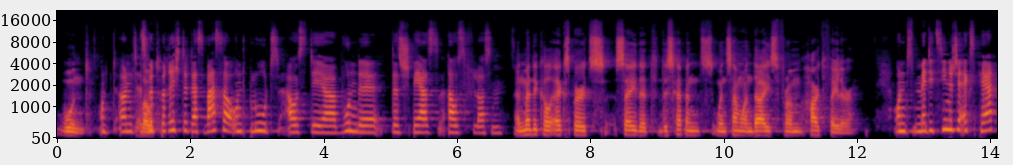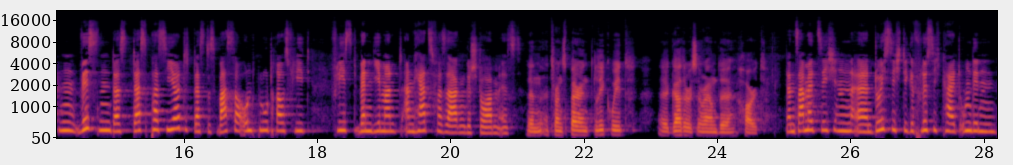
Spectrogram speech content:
wound. Und, und es wird berichtet, dass Wasser und Blut aus der Wunde des Speers rausflossen. And medical experts say that this happens when someone dies from heart failure. Und medizinische Experten wissen, dass das passiert, dass das Wasser und Blut rausfließt, fließt, wenn jemand an Herzversagen gestorben ist. Then a transparent liquid uh, gathers around the heart. Dann sammelt sich eine äh, durchsichtige Flüssigkeit um, den,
